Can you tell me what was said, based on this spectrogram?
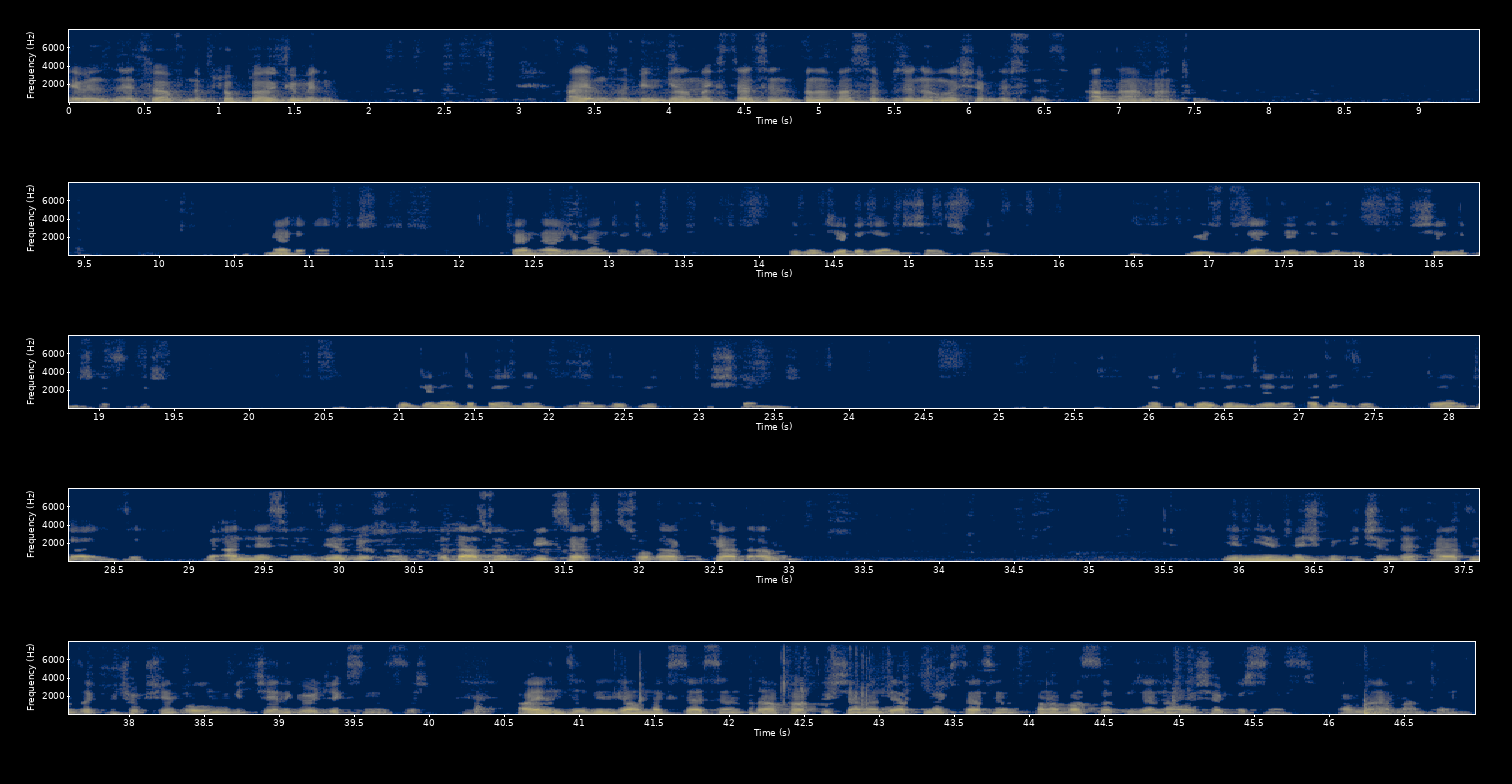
Evinizin etrafında toprağa gömelim. Ayrıntılı bilgi almak isterseniz bana WhatsApp üzerinden ulaşabilirsiniz. Allah'a emanet olun. Merhaba arkadaşlar. Ben Ercüment Hocam. Bugünkü yapacağımız çalışma yüz güzelliği dediğimiz şirinlik muskasıdır. Bu genelde bayanların kullandığı bir işlemdir. Nokta koyduğunuz yere adınızı, doğum tarihinizi ve anne isminizi yazıyorsunuz ve daha sonra bilgisayar çıktısı olarak bu kağıdı alın. 20-25 gün içinde hayatınızdaki birçok şeyin olumlu gideceğini göreceksinizdir. Ayrıntılı bilgi almak isterseniz, daha farklı işlemler de yaptırmak isterseniz bana WhatsApp üzerinden ulaşabilirsiniz. Allah'a emanet olun.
